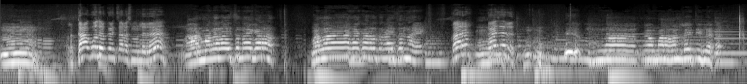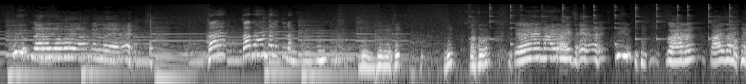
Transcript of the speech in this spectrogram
अरे का गोंधळ करीत चाललास म्हणलं रे. अरे मला राहायचं नाही घरात. मला ह्या घरात राहायचं नाही. का रे काय झालं? म- मला आणलंय तिनं. घराच्या बाहेर हाकललंय. का रे का बरं हाकाले तुला? ए नाही राहायचं. यार कारण काय झालं?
